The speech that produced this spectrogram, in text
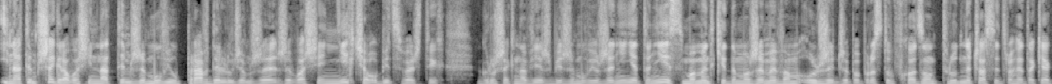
i na tym przegrał. Właśnie na tym, że mówił prawdę ludziom, że, że właśnie nie chciał obiecywać tych gruszek na wierzbie, że mówił, że nie, nie, to nie jest moment, kiedy możemy wam ulżyć, że po prostu wchodzą trudne czasy, trochę tak jak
